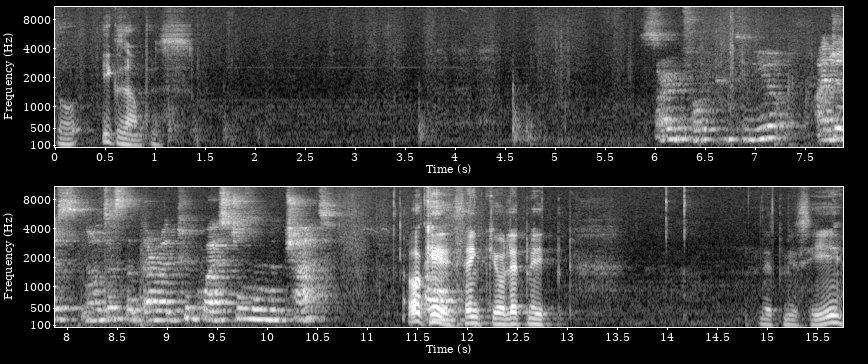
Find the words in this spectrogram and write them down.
So examples. Sorry, before we continue, I just noticed that there are two questions in the chat. Okay, um, thank you. Let me let me see.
